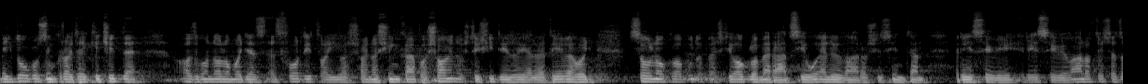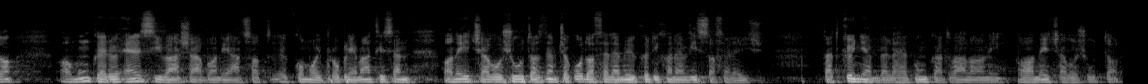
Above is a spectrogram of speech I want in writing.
még dolgozunk rajta egy kicsit, de azt gondolom, hogy ez, ez fordítva igaz sajnos inkább a sajnos is idézőjelvet éve, hogy Szolnok a budapesti agglomeráció elővárosi szinten részévé, részévé vállalt, és ez a, a munkaerő elszívásában játszhat komoly problémát, hiszen a négysávos út az nem csak odafele működik, hanem visszafele is. Tehát könnyebben lehet munkát vállalni a négysávos úttal.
